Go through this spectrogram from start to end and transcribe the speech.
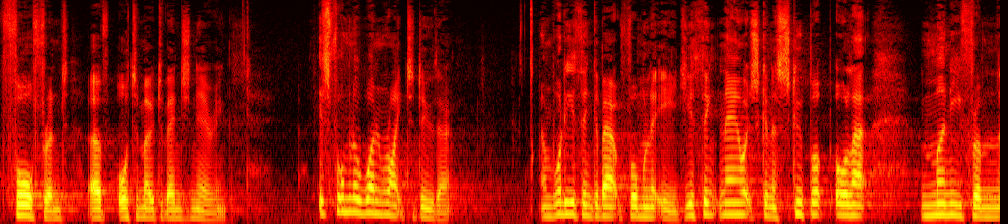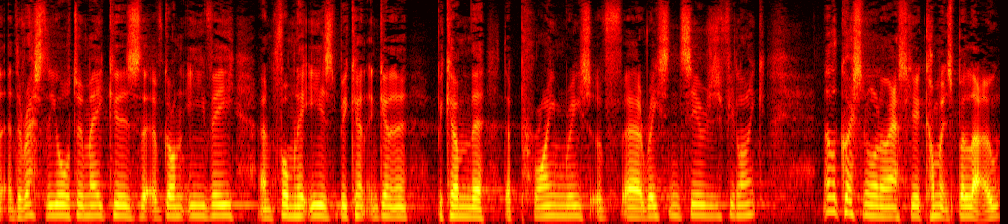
forefront of automotive engineering. Is Formula One right to do that? And what do you think about Formula E? Do you think now it's going to scoop up all that money from the rest of the automakers that have gone EV and Formula E is going to become the, the primary sort of uh, racing series, if you like? Another question I want to ask you, comments below.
